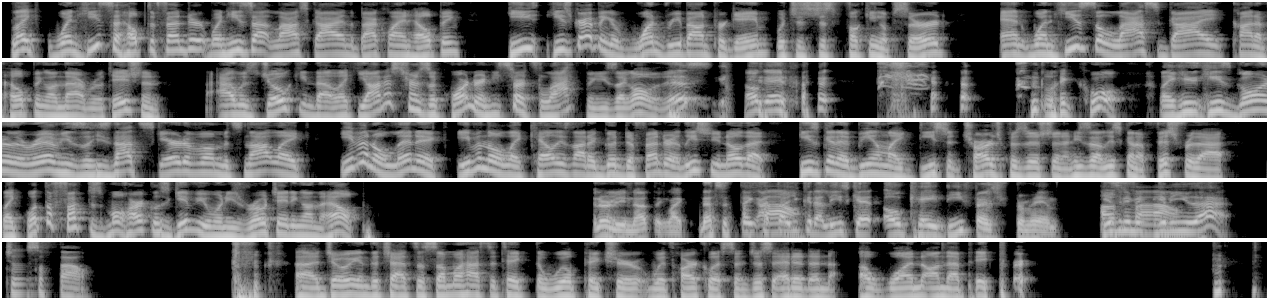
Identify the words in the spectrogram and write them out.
like when he's the help defender, when he's that last guy in the back line helping, he he's grabbing a one rebound per game, which is just fucking absurd. And when he's the last guy kind of helping on that rotation, I was joking that like Giannis turns the corner and he starts laughing. He's like, "Oh, this okay." like cool. Like he, he's going to the rim. He's he's not scared of him. It's not like even Olynyk, even though like Kelly's not a good defender, at least you know that he's gonna be in like decent charge position and he's at least gonna fish for that. Like, what the fuck does Mo Harkless give you when he's rotating on the help? Literally nothing. Like that's the thing. I thought you could at least get okay defense from him. He isn't even giving you that. Just a foul. Uh, Joey in the chat says someone has to take the will picture with Harkless and just edit an, a one on that paper.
